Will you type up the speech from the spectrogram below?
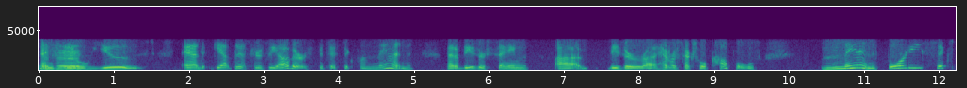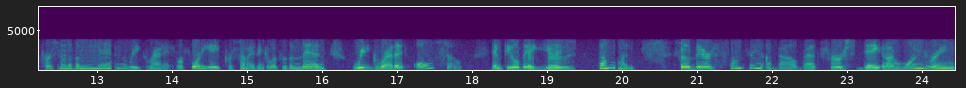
and Mhm. feel used. And get this, here's the other statistic for men that if these are same uh, these are uh, heterosexual couples, men, 46% of the men regret it, or 48% I think it was of the men regret it also and feel they used someone. So there's something about that first date, and I'm wondering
